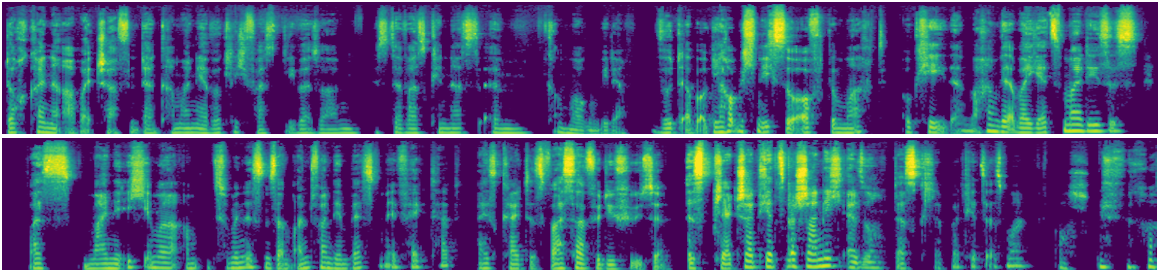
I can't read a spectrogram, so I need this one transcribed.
doch keine Arbeit schaffen, dann kann man ja wirklich fast lieber sagen, ist da was, Kinders, ähm, komm morgen wieder. Wird aber, glaube ich, nicht so oft gemacht. Okay, dann machen wir aber jetzt mal dieses, was meine ich immer am, zumindest am Anfang den besten Effekt hat. Eiskaltes Wasser für die Füße. Es plätschert jetzt wahrscheinlich, also das klappert jetzt erstmal. Och.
